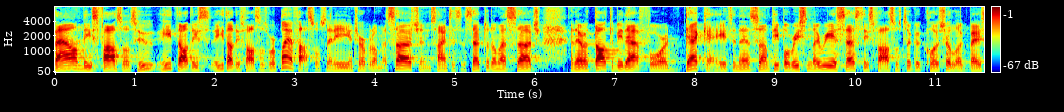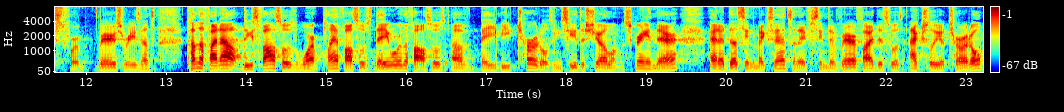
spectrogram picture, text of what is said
found these fossils. Who he thought these he thought these fossils were plant fossils, and he interpreted them as such, and scientists accepted them as such. And they were thought to be that for decades. And then some people recently reassessed these fossils, took a closer look, based for various reasons. Come to find out, these fossils weren't plant fossils; they were the fossils of baby turtles. You can see the shell on the screen there, and it does seem to make sense. And they've seemed to verify this was actually a turtle.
